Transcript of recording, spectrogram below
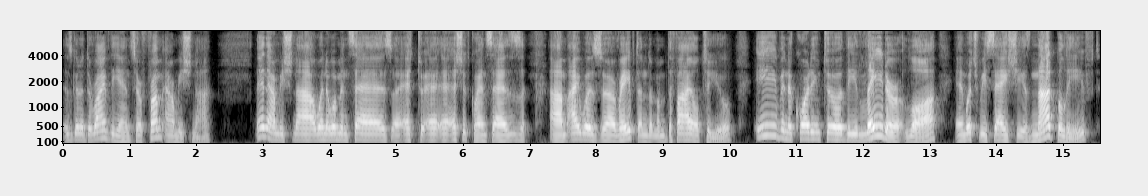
is going to derive the answer from our Mishnah. In our Mishnah, when a woman says, uh, Eshet Kohen says, um, I was uh, raped and I'm defiled to you, even according to the later law, in which we say she is not believed,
